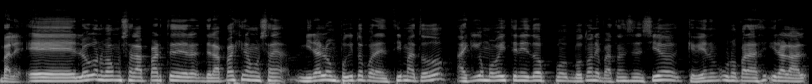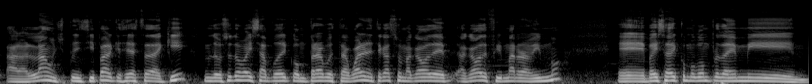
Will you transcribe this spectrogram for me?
Vale, eh, luego nos vamos a la parte de la, página, vamos a mirarlo un poquito por encima todo. Aquí como veis tenéis dos botones bastante sencillos, que vienen uno para ir a la, a la launch principal, que sería esta de aquí, donde vosotros vais a poder comprar vuestra wallet. En este caso me acabo de, acabo de firmar ahora mismo. Eh, vais a ver cómo compro también mi,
